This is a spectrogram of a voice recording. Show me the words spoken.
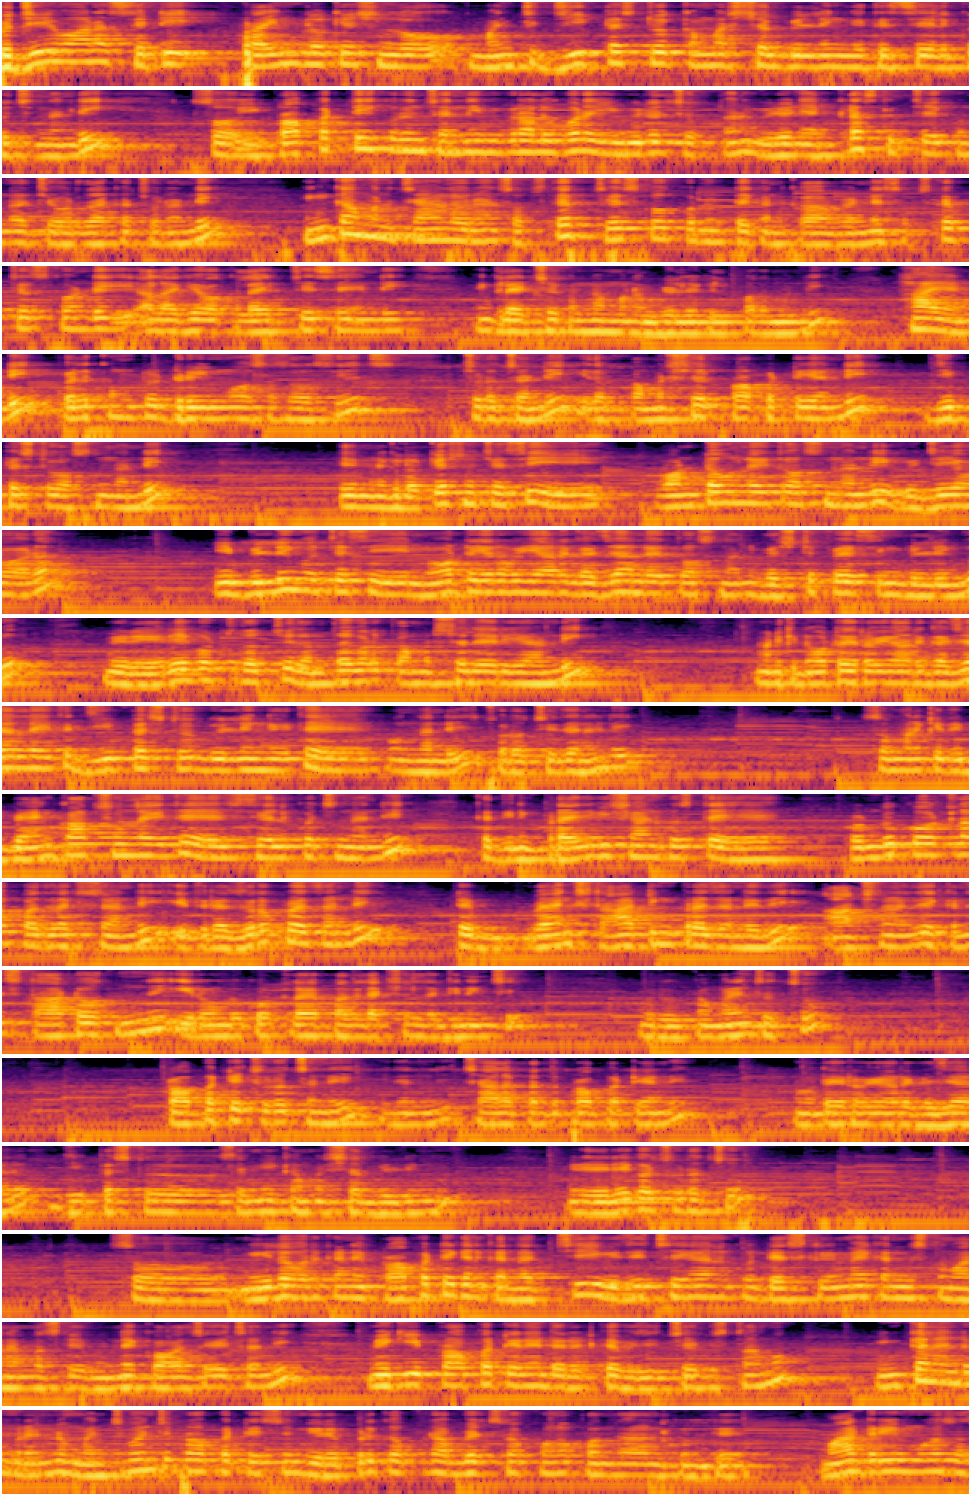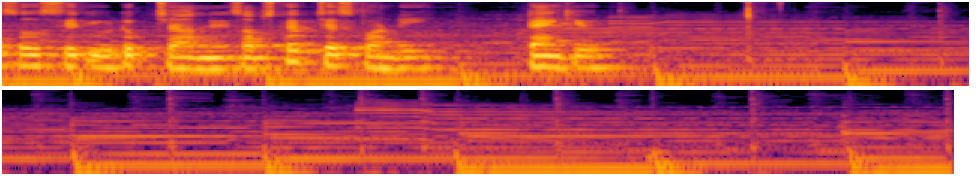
Vijayawada city prime లొకేషన్లో మంచి G plus two commercial building అయితే సేల్కి వచ్చిందండి. సో ఈ ప్రాపర్టీ గురించి అన్ని వివరాలు కూడా ఈ వీడియోలో చెప్తాను. వీడియోని ఎక్కడ స్కిప్ చేయకుండా చివరి దాకా చూడండి. ఇంకా మన ఛానల్ ఎవరైనా సబ్స్క్రైబ్ చేసుకోకుండా ఉంటే కనుక వెంటనే సబ్స్క్రైబ్ చేసుకోండి. అలాగే ఒక లైక్ చేసేయండి. ఇంకా లైక్ చేయకుండా మనం వీడియోలోకి వెళ్ళిపోదామండి. హాయ్ అండి. Welcome to dream house associates. చూడొచ్చండి. ఇది ఒక కమర్షియల్ ప్రాపర్టీ అండి. జీ ప్లస్ టూ వస్తుందండి. ఇది మనకి లొకేషన్ వచ్చేసి వన్ టౌన్లో అయితే వస్తుందండి. విజయవాడ. ఈ బిల్డింగ్ వచ్చేసి నూట ఇరవై ఆరు గజాలు అయితే వస్తుందండి. వెస్ట్ ఫేసింగ్ బిల్డింగ్ మీరు ఏరియా కూడా చూడొచ్చు. ఇదంతా కూడా కమర్షియల్ ఏరియా అండి. మనకి నూట ఇరవై ఆరు గజాల్లో అయితే జీ ప్లస్ టూ బిల్డింగ్ అయితే ఉందండి. చూడొచ్చు ఇదేనండి. సో మనకి ఇది బ్యాంక్ ఆప్షన్లో అయితే సేల్కి వచ్చిందండి. ఇక దీనికి ప్రైజ్ విషయానికి వస్తే రెండు కోట్ల పది లక్షలు అండి. ఇది రిజర్వ్ ప్రైస్ అండి. అంటే బ్యాంక్ స్టార్టింగ్ ప్రైస్ అండి ఇది. ఆప్షన్ అనేది ఇక్కడ స్టార్ట్ అవుతుంది ఈ రెండు కోట్ల పది లక్షల దగ్గర నుంచి. మీరు గమనించవచ్చు ప్రాపర్టీ చూడొచ్చండి. ఇదండి చాలా పెద్ద ప్రాపర్టీ అండి. నూట ఇరవై ఆరు గజాలు. G plus two semi commercial building మీరు ఏరియాగా చూడొచ్చు. సో మీలో ఎవరికైనా ప్రాపర్టీ కనుక నచ్చి విజిట్ చేయాలనుకుంటే స్క్రీన్ మీద కనిపిస్తున్న మా నెంబర్స్కి వెంటనే కాల్ చేయించండి మీకు ఈ ప్రాపర్టీని డైరెక్ట్గా విజిట్ చేపిస్తాము. ఇంకా ఇలాంటి మరెన్నో మంచి మంచి ప్రాపర్టీస్ మీరు ఎప్పటికప్పుడు అప్డేట్స్ రూపంలో పొందాలనుకుంటే మా డ్రీమ్ హోస్ అసోసియేట్ యూట్యూబ్ ఛానల్ని సబ్స్క్రైబ్ చేసుకోండి. Thank you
